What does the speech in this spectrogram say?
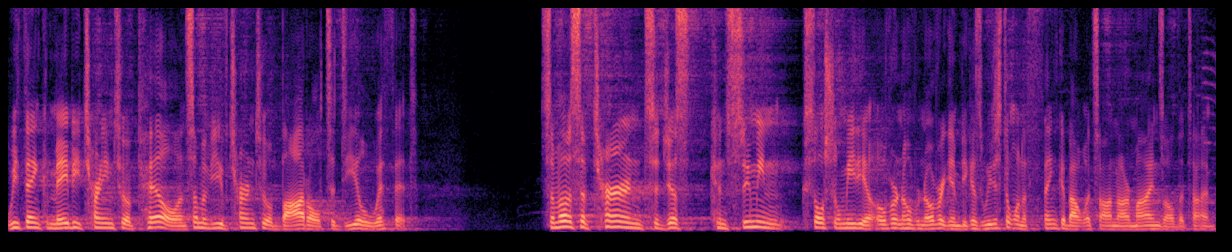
We think maybe turning to a pill, and some of you have turned to a bottle to deal with it. Some of us have turned to just consuming social media over and over and over again because we just don't want to think about what's on our minds all the time.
